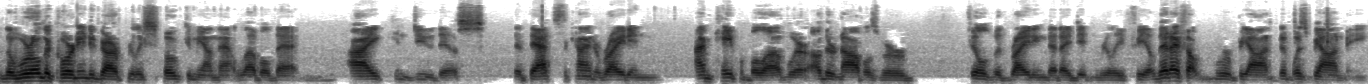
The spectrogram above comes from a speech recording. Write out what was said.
The world according to Garp really spoke to me on that level that I can do this, that that's the kind of writing I'm capable of, where other novels were filled with writing that I didn't really feel, that I felt were beyond, that was beyond me.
